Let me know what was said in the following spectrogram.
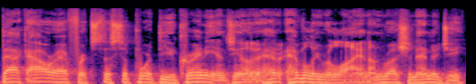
back our efforts to support the Ukrainians. You know, they're he- heavily reliant on Russian energy.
